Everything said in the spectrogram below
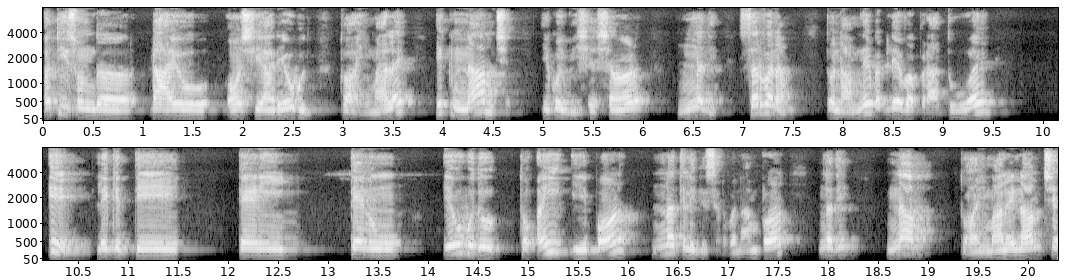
અતિ સુંદર, ડાયો, હોશિયાર એવું બધું. તો આ હિમાલય એક નામ છે. એ કોઈ વિશેષણ નથી. સર્વનામ. તો નામને બદલે વપરાતું હોય એ. એટલે કે તે, તેણી, તેનું એવું બધું. તો અહીં એ પણ નથી. એટલે કે સર્વનામ પણ નથી. નામ. તો આ હિમાલય નામ છે.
